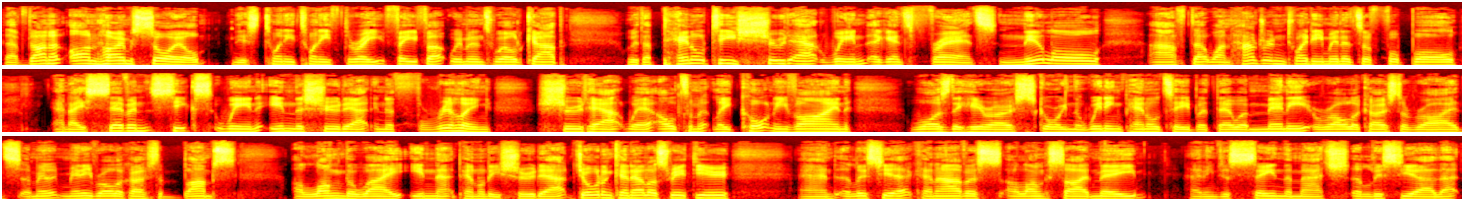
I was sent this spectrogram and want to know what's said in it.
They've done it on home soil, this 2023 FIFA Women's World Cup, with a penalty shootout win against France. Nil all after 120 minutes of football and a 7 6 win in the shootout in a thrilling shootout where ultimately Courtney Vine was the hero scoring the winning penalty, but there were many roller coaster rides, many roller coaster bumps along the way in that penalty shootout. Jordan Kounelis with you and Elissia Carnavas alongside me. Having just seen the match, Elissia, that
